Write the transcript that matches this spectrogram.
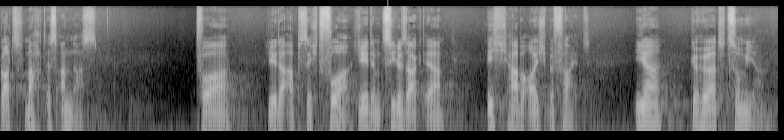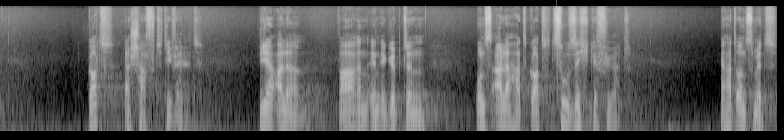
Gott macht es anders. Vor jeder Absicht, vor jedem Ziel sagt er, ich habe euch befreit. Ihr gehört zu mir. Gott erschafft die Welt. Wir alle waren in Ägypten, uns alle hat Gott zu sich geführt. Er hat uns mit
